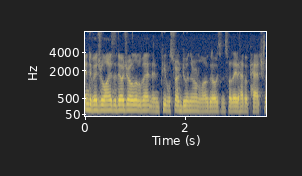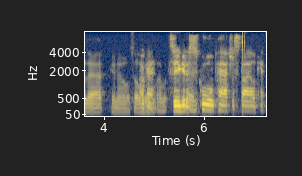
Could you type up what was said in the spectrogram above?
individualize the dojo a little bit, and people started doing their own logos, and so they'd have a patch for that, you know. So like okay, I'm, I'm, so you get a and, school patch, a style patch,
